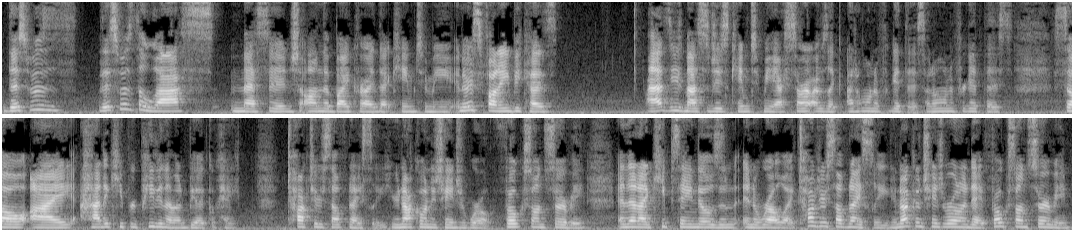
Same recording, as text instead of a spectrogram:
This was this was the last message on the bike ride that came to me. And it was funny because as these messages came to me, I started I was like, I don't want to forget this. I don't want to forget this. So I had to keep repeating them and be like, okay, talk to yourself nicely. You're not going to change the world. Focus on serving. And then I keep saying those in, in a row, like talk to yourself nicely. You're not going to change the world in a day. Focus on serving.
